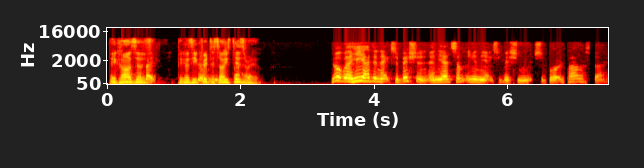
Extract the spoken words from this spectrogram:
because Yeah, of because he criticised Israel. No, well, he had an exhibition, and he had something in the exhibition which supported Palestine,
